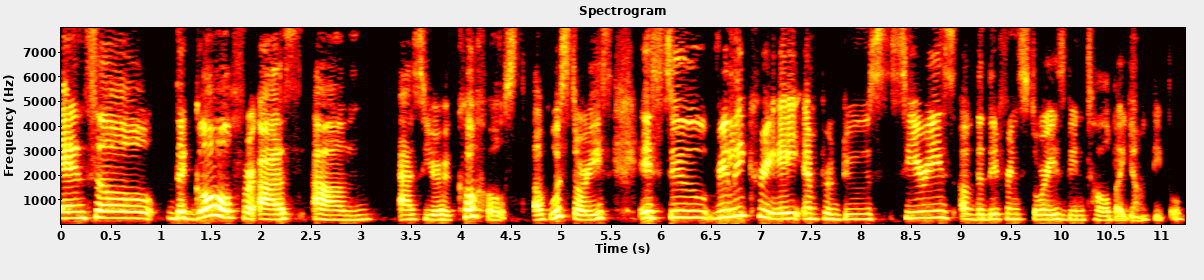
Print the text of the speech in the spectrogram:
And so the goal for us um, as your co-host of Woo Stories is to really create and produce series of the different stories being told by young people.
